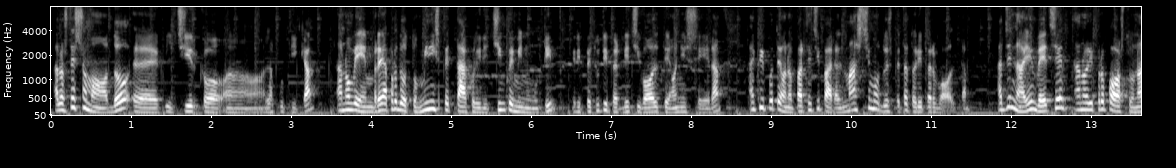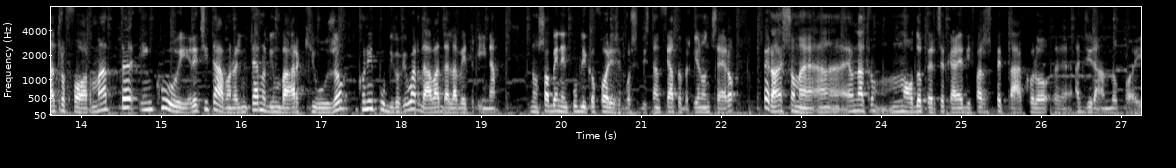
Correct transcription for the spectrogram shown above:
Allo stesso modo, eh, il circo La Putica a novembre ha prodotto mini spettacoli di 5 minuti, ripetuti per 10 volte ogni sera, a cui potevano partecipare al massimo due spettatori per volta. A gennaio invece hanno riproposto un altro format in cui recitavano all'interno di un bar chiuso con il pubblico che guardava dalla vetrina non so bene il pubblico fuori se fosse distanziato perché io non c'ero, però insomma è un altro modo per cercare di fare spettacolo eh, aggirando poi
